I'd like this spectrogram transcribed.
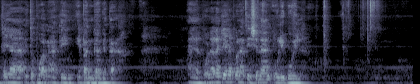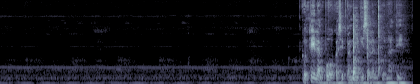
Kaya ito po ang ating ipanggagata. Ayan po, lalagyan na po natin siya ng olive oil. Kunti lang po kasi panggigisa lang po natin.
